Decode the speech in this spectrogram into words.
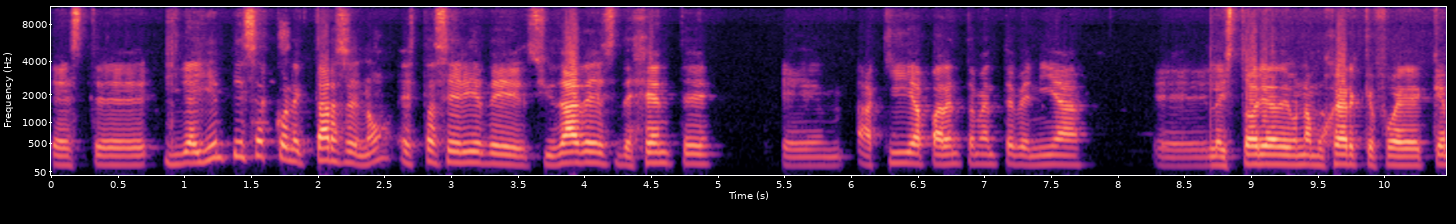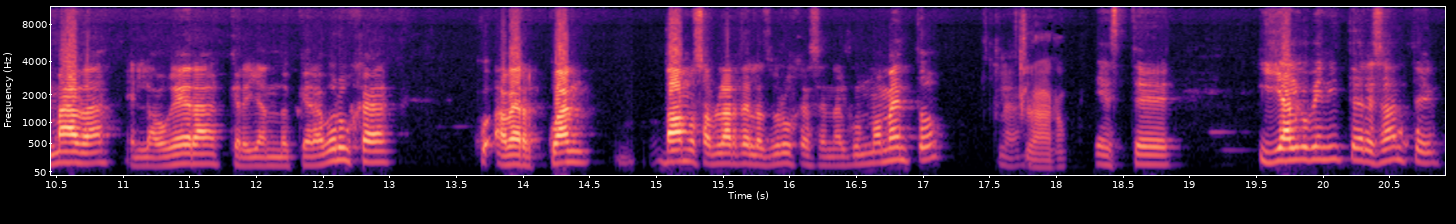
Este, y de ahí empieza a conectarse, ¿no? Esta serie de ciudades, de gente. Eh, aquí aparentemente venía eh, la historia de una mujer que fue quemada en la hoguera creyendo que era bruja. A ver, ¿cuán, vamos a hablar de las brujas en algún momento. Claro. Claro. Este, y algo bien interesante,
